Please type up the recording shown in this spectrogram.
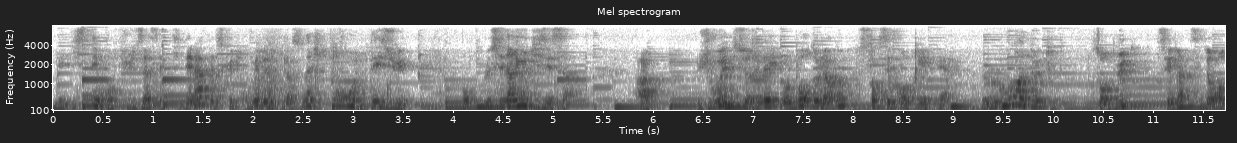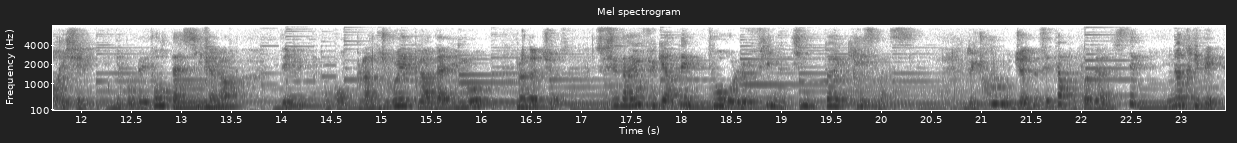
Mais Disney refusa cette idée-là parce que trouvait le personnage trop désuet. Bon, le scénario disait ça. Un jouet se réveille au bord de la route sans ses propriétaires, loin de tout. Son but, c'est de rentrer chez lui. Une épopée fantastique alors débute. Donc plein de jouets, plein d'animaux, plein d'autres choses. Ce scénario fut gardé pour le film Teen Toy Christmas. Du coup, John Lasseter proposait à une autre idée,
